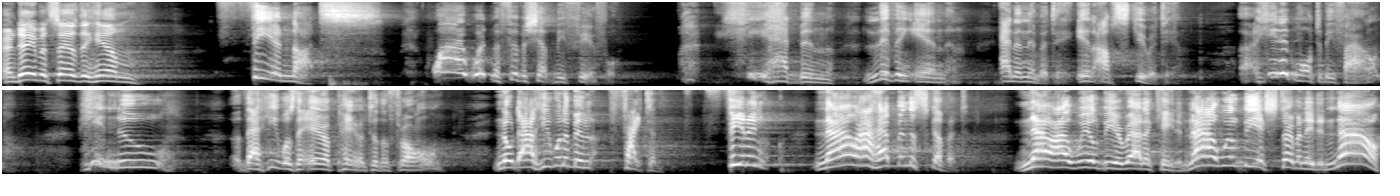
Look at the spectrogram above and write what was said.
And David says to him, Fear not. Why would Mephibosheth be fearful? He had been living in anonymity, in obscurity. Uh, he didn't want to be found. He knew that he was the heir apparent to the throne. No doubt he would have been frightened, feeling, now I have been discovered. Now I will be eradicated. Now I will be exterminated. Now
